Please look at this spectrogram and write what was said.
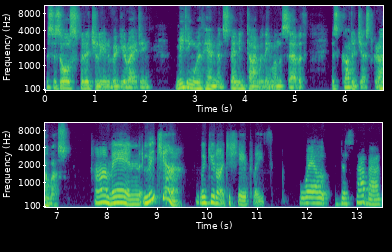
this is all spiritually invigorating. Meeting with Him and spending time with Him on the Sabbath has got to just grow us. Amen. Lydia, would you like to share, please? Well, the Sabbath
